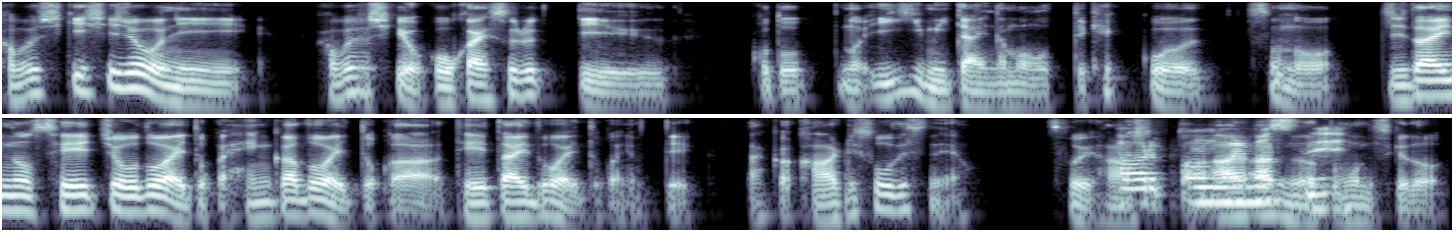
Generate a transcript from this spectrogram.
株式市場に株式を公開するっていうことの意義みたいなものって結構、その時代の成長度合いとか変化度合いとか停滞度合いとかによってなんか変わりそうですね。そういう話変わると思いますねああると思うんですけど。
